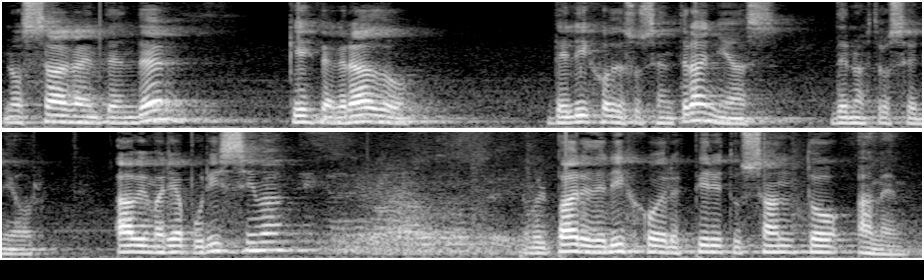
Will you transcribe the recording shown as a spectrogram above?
nos haga entender que es de agrado del Hijo de sus entrañas, de nuestro Señor. Ave María Purísima, en el Padre, del Hijo, del Espíritu Santo. Amén.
